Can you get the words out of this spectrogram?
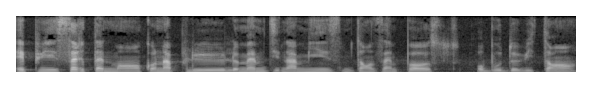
Et puis, certainement qu'on n'a plus le même dynamisme dans un poste au bout de 8 ans.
